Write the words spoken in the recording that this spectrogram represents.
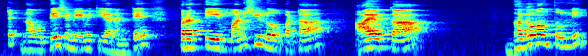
అంటే నా ఉద్దేశం ఏమిటి అని అంటే ప్రతి మనిషి లోపట ఆ యొక్క భగవంతుణ్ణి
